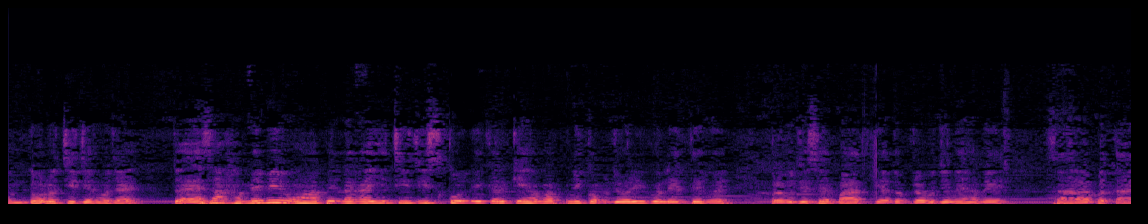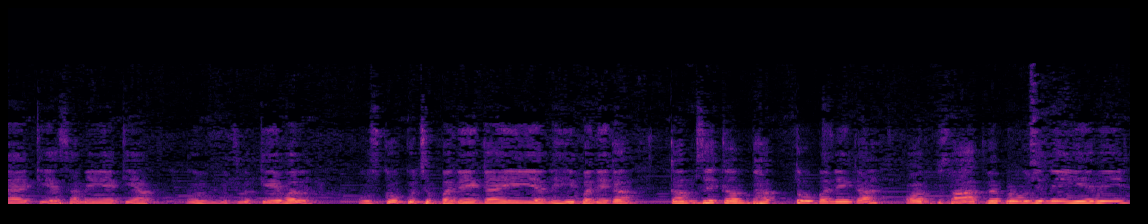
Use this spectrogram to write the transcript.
हम दोनों चीज़ें हो जाए तो ऐसा हमें भी वहाँ पे लगा ये चीज़ इसको लेकर के हम अपनी कमज़ोरी को लेते हुए, प्रभु जी से बात किया तो प्रभु जी ने हमें सारा बताया कि ऐसा नहीं है कि आप मतलब केवल उसको कुछ बनेगा ही या नहीं बनेगा, कम से कम भक्त तो बनेगा। और साथ में प्रभु जी ने ये भी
